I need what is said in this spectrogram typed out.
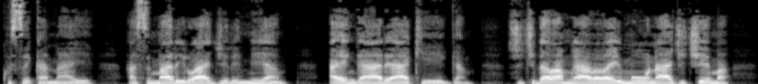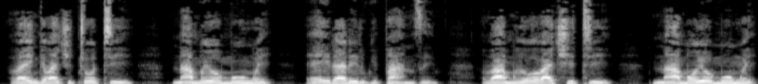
kuseka naye. Asi mariro ajeremiya ainge ari ake ega. Zvichida vamwe ava vaimuona achichema vainge vachitoti nhamo yomumwe hairarirwi panze. Vamwewo vachiti nhamo yomumwe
